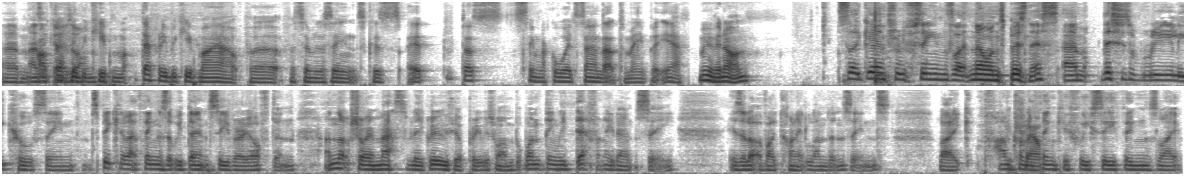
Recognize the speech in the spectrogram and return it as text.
um, as I'll it goes definitely on. be keeping definitely be keeping my eye out for, for similar scenes because it does seem like a weird standout to me. But yeah, moving on. So going through scenes like no one's business, um, this is a really cool scene. Speaking about things that we don't see very often, I'm not sure I massively agree with your previous one, but one thing we definitely don't see is a lot of iconic London scenes. Like I'm trying to think if we see things like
